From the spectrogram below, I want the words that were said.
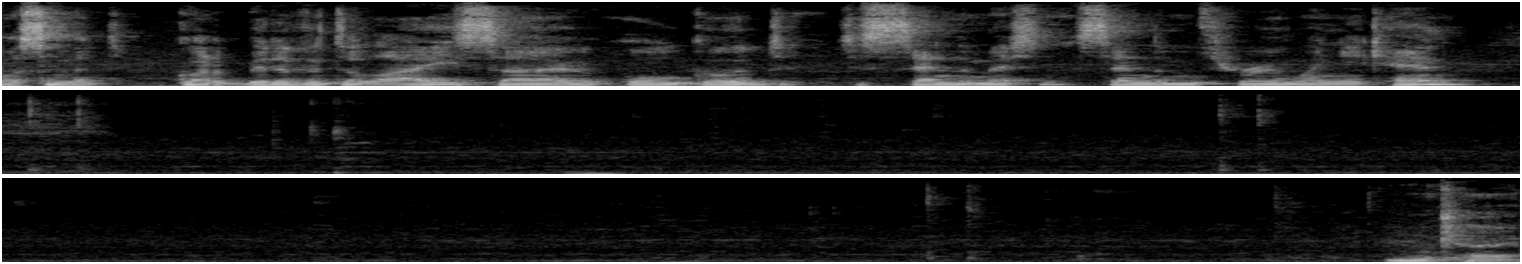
Awesome. It's got a bit of a delay, so all good. Just send them send them through when you can. Okay.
